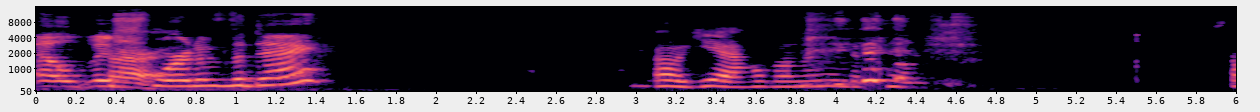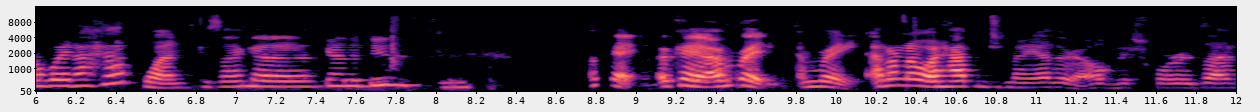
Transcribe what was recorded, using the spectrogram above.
Elvish All right. word of the day. Oh yeah. Hold on. I need a pen. oh wait, I have one because I gotta. Gotta do this. Okay. Okay. I'm ready. I'm ready. I don't know what happened to my other Elvish words. I've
